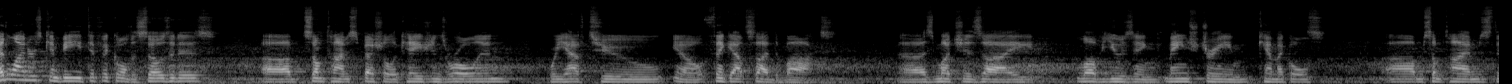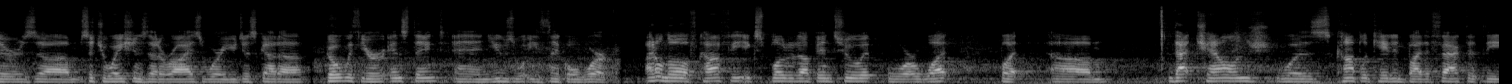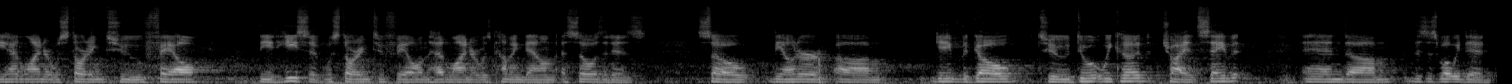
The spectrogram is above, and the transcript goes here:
Headliners can be difficult as so as it is. Uh, sometimes special occasions roll in where you have to, you know, think outside the box. Uh, as much as I love using mainstream chemicals, um, sometimes there's um, situations that arise where you just gotta go with your instinct and use what you think will work. I don't know if coffee exploded up into it or what, but um, that challenge was complicated by the fact that the headliner was starting to fail. The adhesive was starting to fail, and the headliner was coming down as so as it is. So the owner um, gave the go to do what we could, try and save it, and um, this is what we did.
